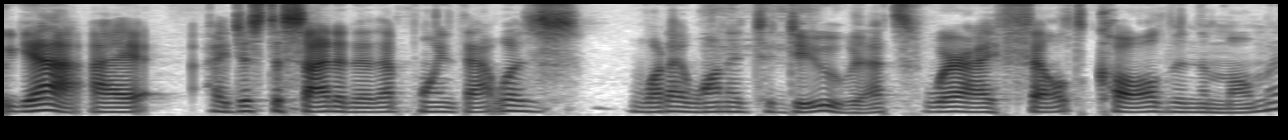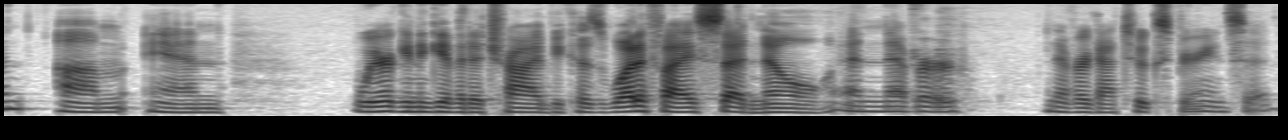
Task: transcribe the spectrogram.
yeah, I I just decided at that point that was what I wanted to do. That's where I felt called in the moment, um, and we're going to give it a try because what if I said no and never never got to experience it?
